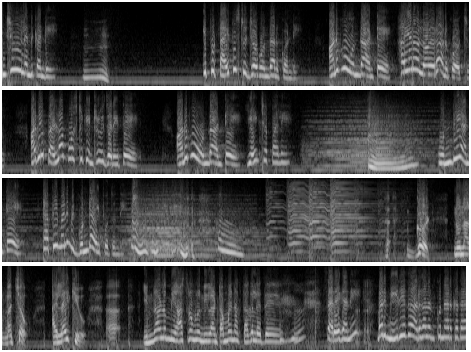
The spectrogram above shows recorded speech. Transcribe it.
ఇంటర్వ్యూలు ఎందుకండి? ఇప్పుడు టైపిస్ట్ ఉద్యోగం ఉందా అనుకోండి అనుభవం ఉందా అంటే హయ్యరో లోయరో అనుకోవచ్చు. అదే పెళ్ళాం పోస్టుకి ఇంటర్వ్యూ జరిగితే అనుభవం ఉందా అంటే ఏం చెప్పాలి? ఉంది అంటే టపీమని మీ గుండె అయిపోతుంది. గుడ్. నువ్వు నాకు నచ్చావు. ఐ లైక్ యూ. ఇన్నాళ్ళు మీ ఆశ్రమంలో నీలాంటి అమ్మాయి నాకు తగలేదే? సరే గాని మరి మీరేదో అడగాలనుకున్నారు కదా?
